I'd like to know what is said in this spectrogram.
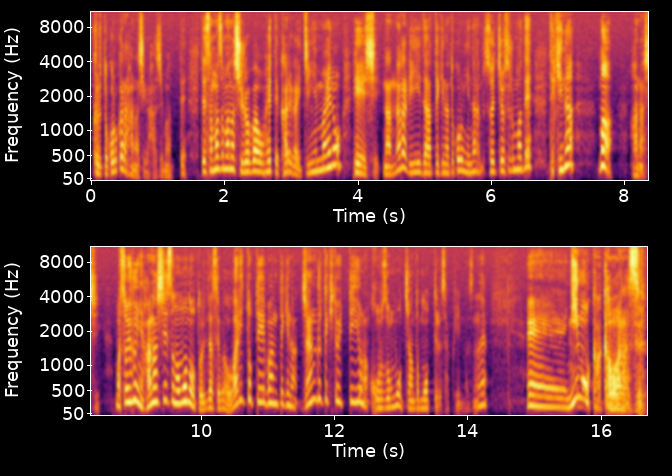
くるところから話が始まってさまざまな白場を経て彼が一人前の兵士なんならリーダー的なところになるそいつをするまで的なまあ話、まあ、そういうふうに話そのものを取り出せば割と定番的なジャンル的と言っていいような構造もちゃんと持ってる作品なんですね。えー、にもかかわらず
